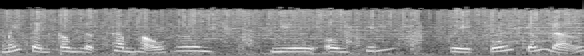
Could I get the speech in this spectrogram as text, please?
Mấy tên công lực thâm hậu hơn như ôn chính tuy cố chống đỡ,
